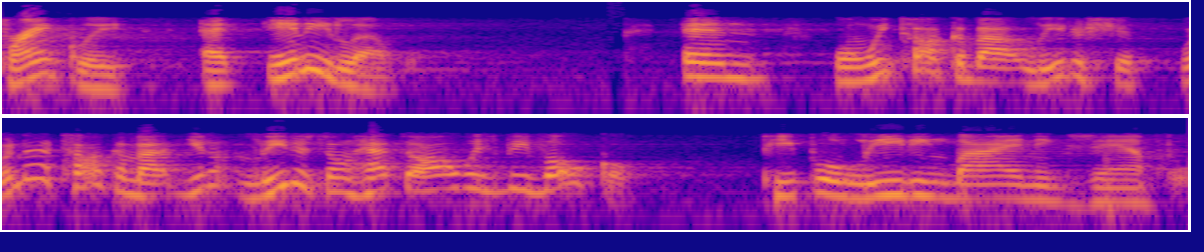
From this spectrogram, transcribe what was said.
frankly, at any level. And when we talk about leadership, we're not talking about, you know, leaders don't have to always be vocal. People leading by an example.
